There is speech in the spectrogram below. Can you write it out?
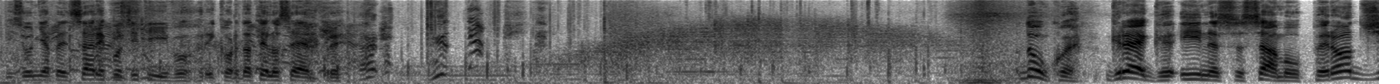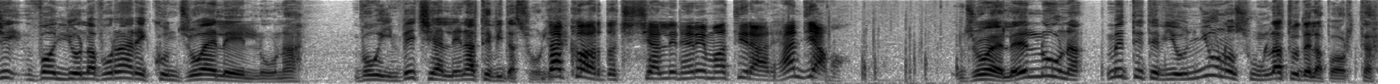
bisogna pensare positivo, ricordatelo sempre. Dunque, Greg, Ines, Samu, per oggi voglio lavorare con Joele e Luna. Voi invece allenatevi da soli. D'accordo, ci alleneremo a tirare. Andiamo! Joele e Luna, mettetevi ognuno su un lato della porta.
